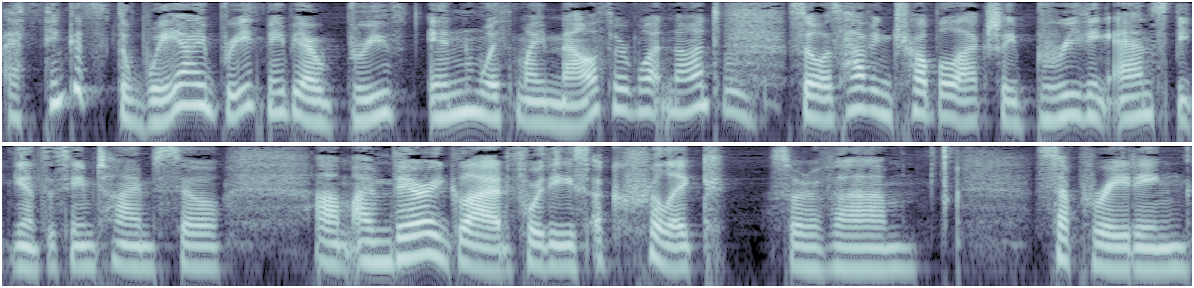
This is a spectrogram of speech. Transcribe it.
I think it's the way I breathe. Maybe I breathe in with my mouth or whatnot. Mm. So I was having trouble actually breathing and speaking at the same time. So um, I'm very glad for these acrylic sort of um, separating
